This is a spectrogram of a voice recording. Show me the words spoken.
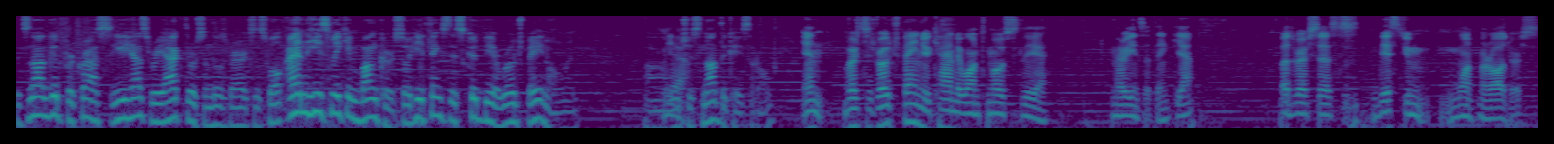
It's not good for Kras. He has reactors in those barracks as well, and he's making bunkers, so he thinks this could be a Roach Bane all-in, uh, Yeah. which is not the case at all. And versus Roach Bane you kinda want mostly uh, Marines I think, yeah? But versus this you want Marauders.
